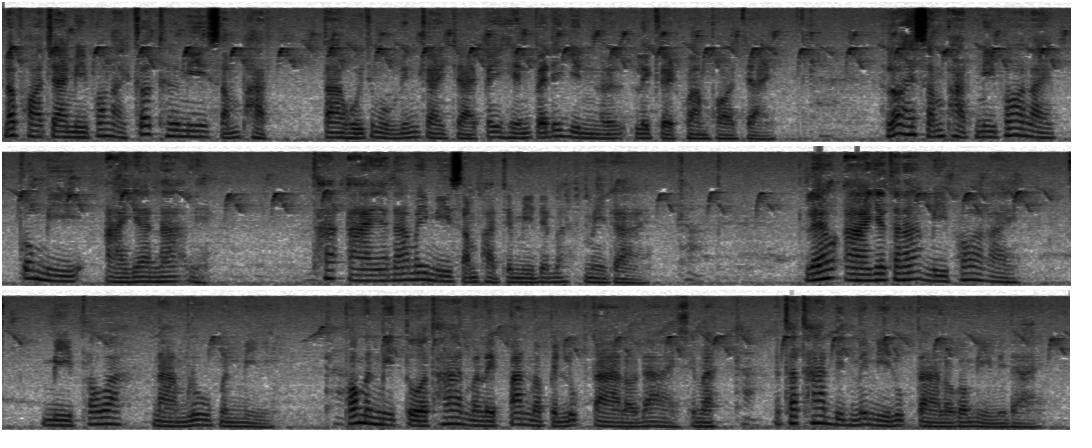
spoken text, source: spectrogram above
แล้วพอใจมีเพราะอะไรก็เธอมีสัมผัส ตาหูจมูกลิ้นกายใจไปเห็นไปได้ยินเลยเลยเกิดความพอใจ แล้วไอ้สัมผัสมีเพราะอะไรก็มีอายนะเนี่ยถ้าอายนะไม่มีสัมผัสจะมีได้ไหมไม่ได้ค่ะแล้วอายตนะมีเพราะอะไร มีเพราะว่านามรูปมันมีค่ะเพราะมันมีตัวธาตุมาเลยปั้นมาเป็นลูกตาเราได้ใช่ไหมค่ะแล้วถ้าธาตุดินไม่มีลูกตาเราก็มีไม่ได้ค่ะ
